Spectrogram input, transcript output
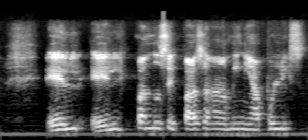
él, él cuando se pasa a Minneapolis,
